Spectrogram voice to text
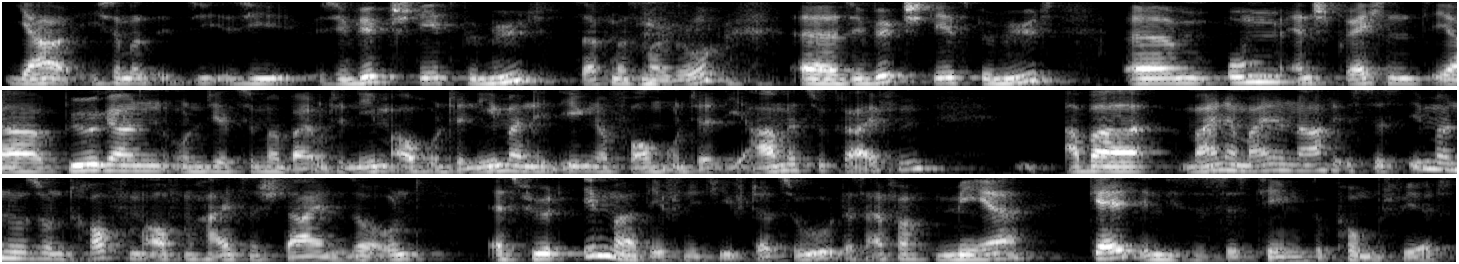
ja, ich sag mal, sie, sie, sie wirkt stets bemüht, sagen wir es mal so. äh, sie wirkt stets bemüht ähm, um entsprechend ja Bürgern und jetzt sind wir bei Unternehmen auch Unternehmern in irgendeiner Form unter die Arme zu greifen. Aber meiner Meinung nach ist das immer nur so ein Tropfen auf dem heißen Stein. So, und es führt immer definitiv dazu, dass einfach mehr Geld in dieses System gepumpt wird.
